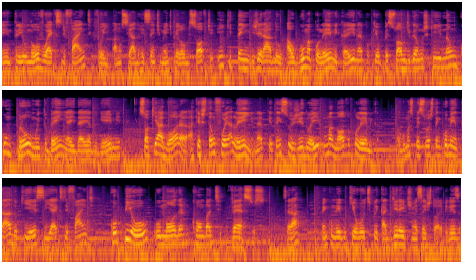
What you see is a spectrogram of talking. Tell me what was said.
entre o novo X-Defiant, que foi anunciado recentemente pela Ubisoft e que tem gerado alguma polêmica aí, né? Porque o pessoal, digamos que não comprou muito bem a ideia do game. Só que agora a questão foi além, né? Porque tem surgido aí uma nova polêmica. Algumas pessoas têm comentado que esse X-Defiant copiou o Modern Combat Versus. Será? Vem comigo que eu vou te explicar direitinho essa história, beleza?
